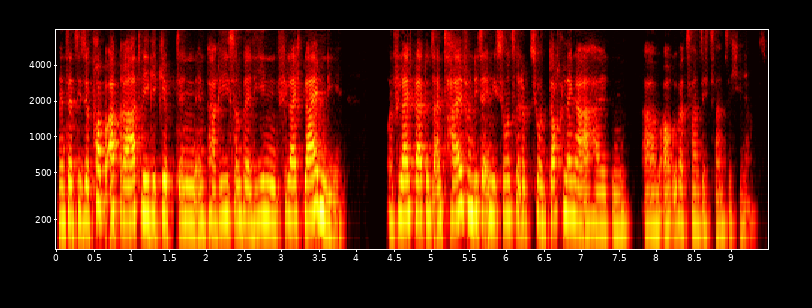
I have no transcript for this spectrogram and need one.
Wenn es jetzt diese Pop-up-Radwege gibt in, in Paris und Berlin, vielleicht bleiben die. Und vielleicht bleibt uns ein Teil von dieser Emissionsreduktion doch länger erhalten, ähm, auch über 2020 hinaus.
